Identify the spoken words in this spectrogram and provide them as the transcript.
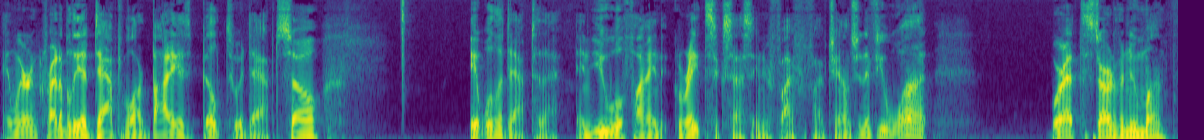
And we're incredibly adaptable. Our body is built to adapt. So it will adapt to that. And you will find great success in your 5 for 5 challenge. And if you want, we're at the start of a new month.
